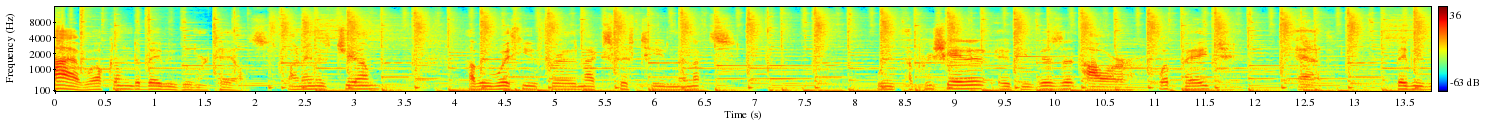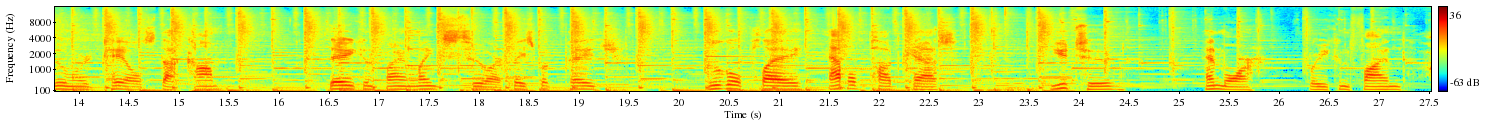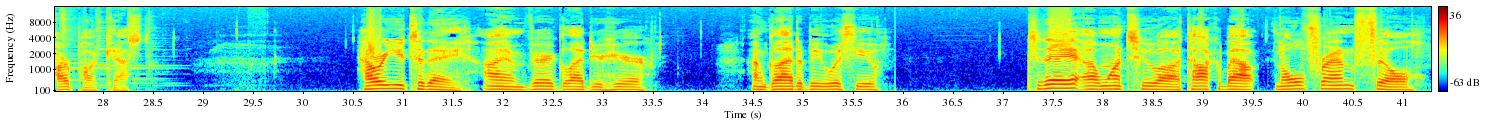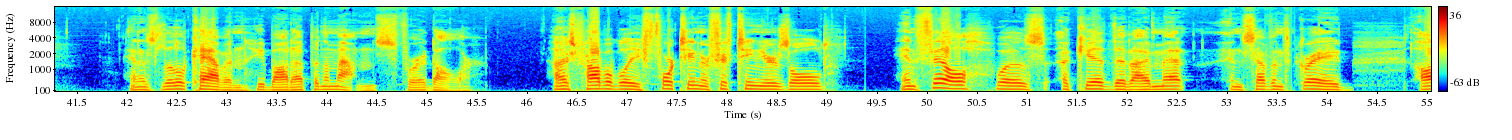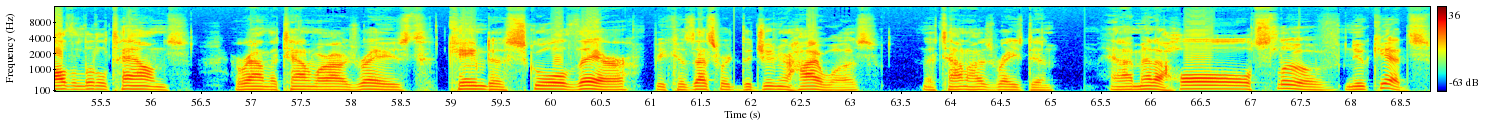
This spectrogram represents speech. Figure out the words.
Hi, welcome to Baby Boomer Tales. My name is Jim. I'll be with you for the next 15 minutes. We appreciate it if you visit our webpage at babyboomertales.com. There you can find links to our Facebook page, Google Play, Apple Podcasts, YouTube, and more, where you can find our podcast. How are you today? I am very glad you're here. I'm glad to be with you. Today I want to uh, talk about an old friend, Phil, and his little cabin he bought up in the mountains for a dollar. I was probably 14 or 15 years old, and Phil was a kid that I met in seventh grade. All the little towns around the town where I was raised came to school there because that's where the junior high was, the town I was raised in. And I met a whole slew of new kids.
